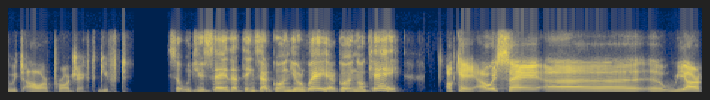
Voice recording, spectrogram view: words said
with our project GIFT. So would you say that things are going your way, are going okay? Okay, I would say uh, uh, we are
